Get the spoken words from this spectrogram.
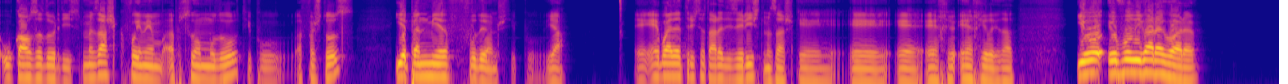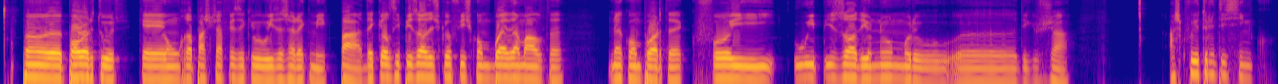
o causador disso, mas acho que foi mesmo a pessoa mudou, tipo, afastou-se e a pandemia fodeu-nos, tipo, yeah. É, é bué da triste eu estar a dizer isto, mas acho que é, é, é, é, é a realidade. E eu, eu vou ligar agora para, para o Arthur, que é um rapaz que já fez aqui o Exagera comigo. Pá, daqueles episódios que eu fiz com Boé da Malta na Comporta, que foi o episódio número. eh, digo já. Acho que foi o 35.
